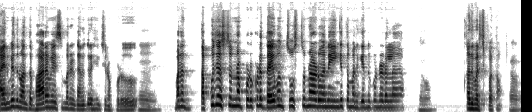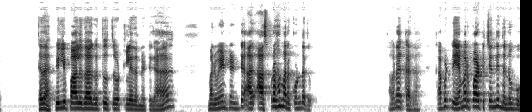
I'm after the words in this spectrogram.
ఆయన మీద నువ్వు అంత భారం వేసి మరి అనుగ్రహించినప్పుడు మనం తప్పు చేస్తున్నప్పుడు కూడా దైవం చూస్తున్నాడు అనే ఇంగితం మనకి ఎందుకు ఉండడంలా? అవును. అది మర్చిపోతాం. కదా పిల్లి పాలు తాగుతూ చూడలేదు అన్నట్టుగా మనం ఏంటంటే ఆ స్పృహ మనకు ఉండదు. అవునా కదా? కాబట్టి ఏమరపాటు చెందింది నువ్వు?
